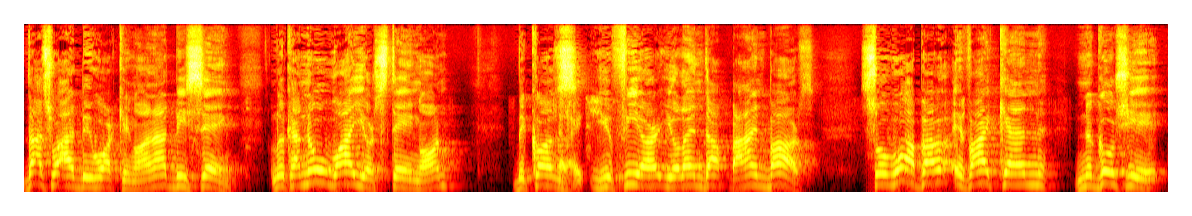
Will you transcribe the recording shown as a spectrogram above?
that's what I'd be working on. I'd be saying, look, I know why you're staying on, because right. you fear you'll end up behind bars. So, what about if I can negotiate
